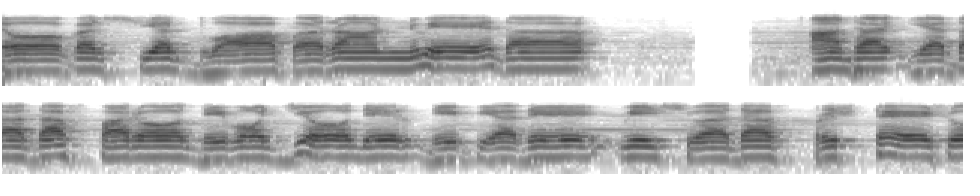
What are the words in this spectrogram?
लोकस्य द्वापरान्वेद। अध यततः परो दिवो ज्योतिर्दीप्यते विश्वतः पृष्ठेषु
